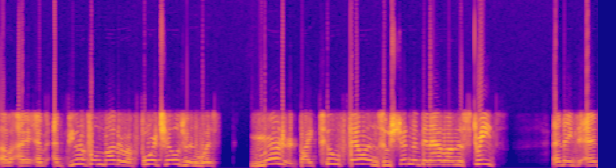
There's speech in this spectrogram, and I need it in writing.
uh, a, a beautiful mother of four children, was murdered by two felons who shouldn't have been out on the streets, and they and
